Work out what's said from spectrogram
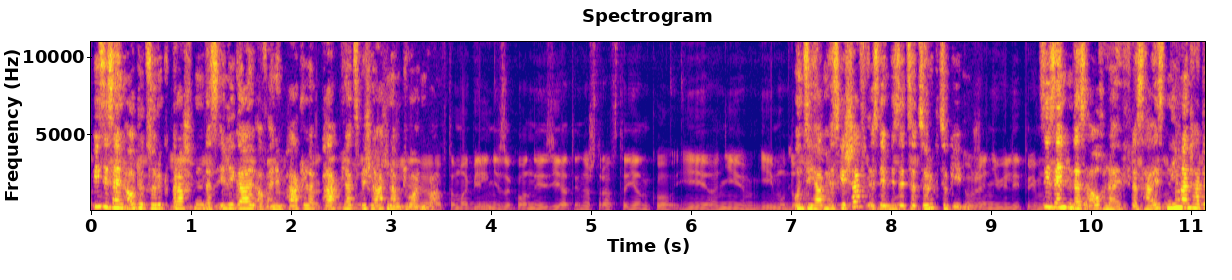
wie sie sein Auto zurückbrachten, das illegal auf einem Parkplatz beschlagnahmt worden war. Und sie haben es geschafft, es dem Besitzer zurückzugeben. Sie senden das auch live, das heißt, niemand hat,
